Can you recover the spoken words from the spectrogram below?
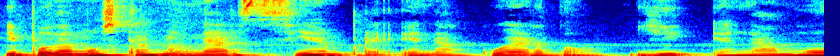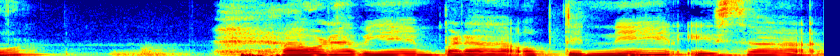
y podamos caminar siempre en acuerdo y en amor. Ahora bien, para obtener esa,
